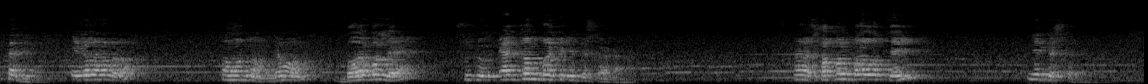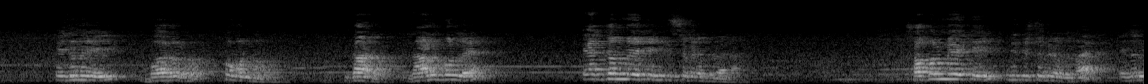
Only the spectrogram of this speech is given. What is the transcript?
ইত্যাদি এগুলো হলো কমন নাম যেমন বয় বললে শুধু একজন বয়কে নির্দেশ করে না। হ্যাঁ সকল বালককেই নির্দেশ করে। এই জন্য এই বর হলো কমন নম্বর গাঢ়। গাঢ় বললে একজন মেয়েকে নির্দিষ্ট করে বোঝায় না। সকল মেয়েকেই নির্দিষ্ট করে বোঝায় এই জন্য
